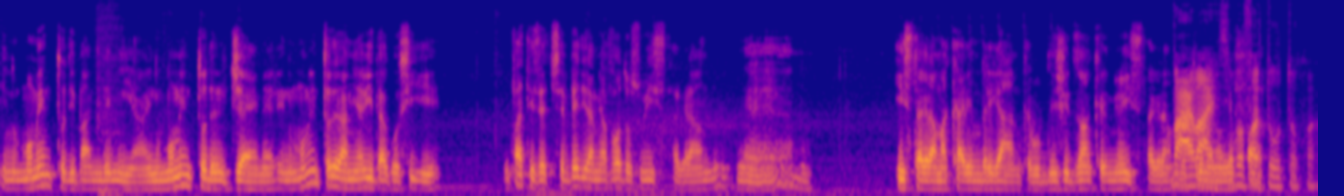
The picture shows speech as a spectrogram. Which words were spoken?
in un momento di pandemia, in un momento del genere, in un momento della mia vita così, infatti se c'è- vedi la mia foto su Instagram, eh, Instagram a Karim Brigante, pubblicizzo anche il mio Instagram. Vai, vai, si può fare tutto qua.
